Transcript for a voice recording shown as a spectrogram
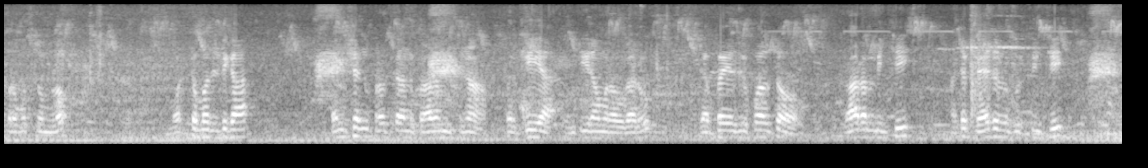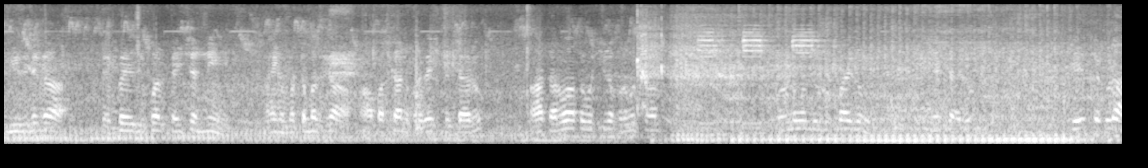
ప్రభుత్వంలో మొట్టమొదటిగా పెన్షన్ పథకాన్ని ప్రారంభించిన స్వర్గీయ ఎన్టీ రామారావు గారు డెబ్బై ఐదు రూపాయలతో ప్రారంభించి అంటే పేదలను గుర్తించి ఈ విధంగా డెబ్బై ఐదు రూపాయల పెన్షన్ని ఆయన మొట్టమొదటిగా ఆ పథకాన్ని ప్రవేశపెట్టారు. ఆ తర్వాత వచ్చిన ప్రభుత్వాలు రెండు వందల రూపాయలు చేశారు. చేస్తే కూడా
